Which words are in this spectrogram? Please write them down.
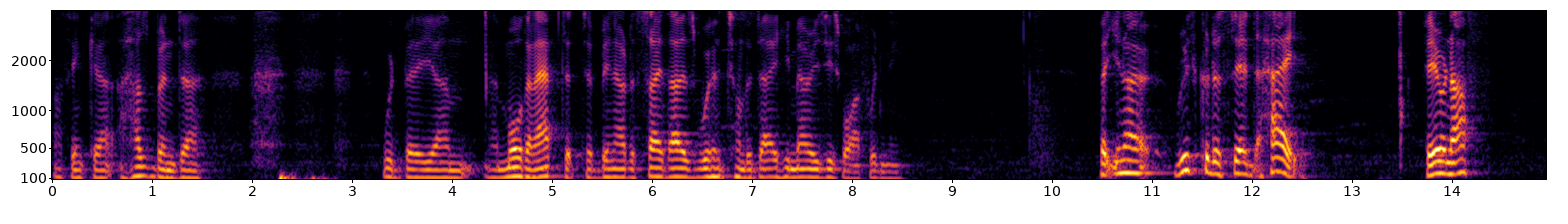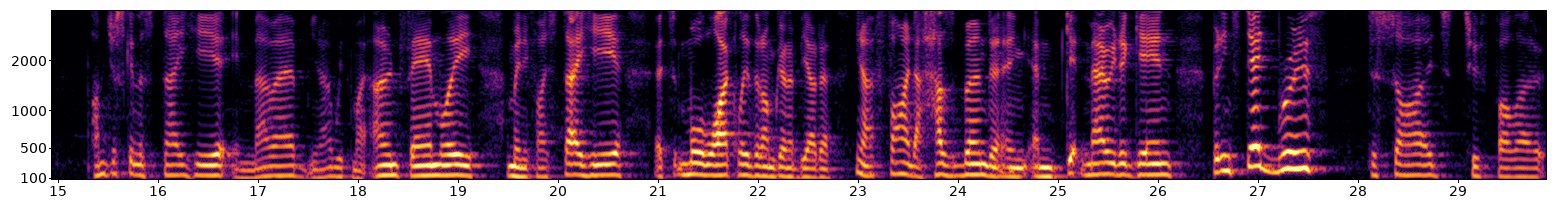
I think uh, a husband uh, would be um, more than apt to, have been able to say those words on the day he marries his wife, wouldn't he? But you know, Ruth could have said, hey, fair enough. I'm just going to stay here in Moab, you know, with my own family. I mean, if I stay here, it's more likely that I'm going to be able to, you know, find a husband and, and get married again. But instead, Ruth decides to follow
